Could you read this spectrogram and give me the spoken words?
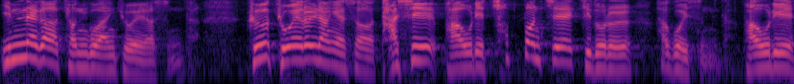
인내가 견고한 교회였습니다. 그 교회를 향해서 다시 바울이 첫 번째 기도를 하고 있습니다. 바울이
